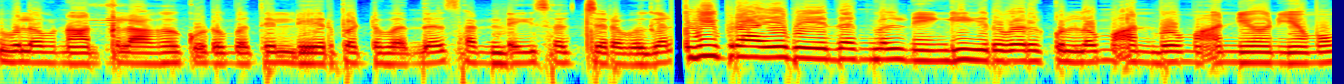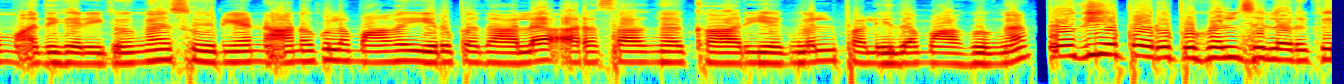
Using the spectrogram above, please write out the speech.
இவ்வளவு நாட்களாக குடும்பத்தில் ஏற்பட்டு வந்த சண்டை சச்சரவுகள். அபிப்பிராய பேதங்கள் நீங்கி இருவருக்குள்ளும் அன்பும் அந்யோன்யமும் அதிகரிக்குங்க. சூரியன் அனுகூலமாக இருப்பதால அரசாங்க காரியங்கள் பலிதமாகுங்க. புதிய பொறுப்புகள் சிலருக்கு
